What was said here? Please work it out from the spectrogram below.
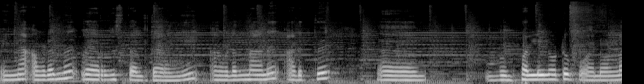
പിന്നെ അവിടെ നിന്ന് വേറൊരു സ്ഥലത്ത് ഇറങ്ങി. അവിടെ നിന്നാണ് അടുത്ത് പള്ളിയിലോട്ട് പോകാനുള്ള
